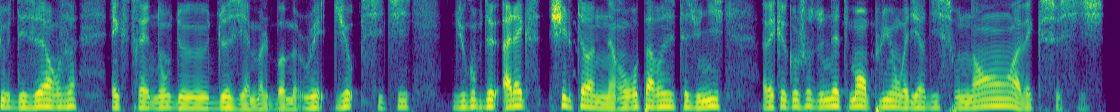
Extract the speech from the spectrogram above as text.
You Deserve, extrait donc de deuxième album Radio City du groupe de Alex Chilton. On repart aux États-Unis avec quelque chose de nettement plus, on va dire, dissonant avec ceci.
